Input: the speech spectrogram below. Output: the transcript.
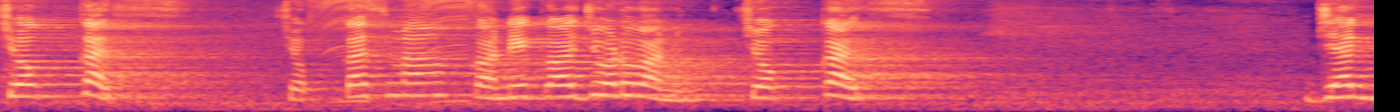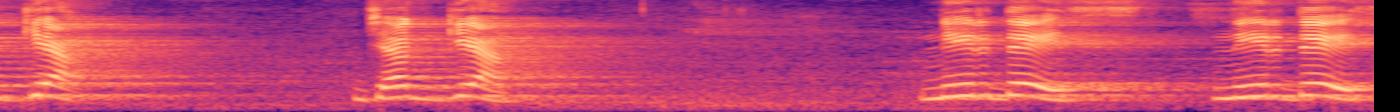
ચોક્કસ. ચોક્કસમાં કને ક જોડવાનું? ચોક્કસ. જગ્યા જગ્યા, નિર્દેશ નિર્દેશ.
